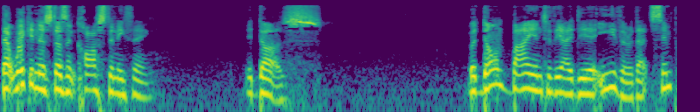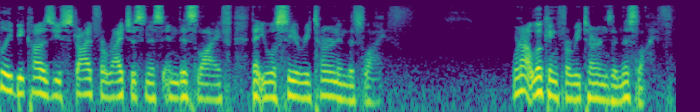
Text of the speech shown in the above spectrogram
that wickedness doesn't cost anything. It does. But don't buy into the idea either that simply because you strive for righteousness in this life, that you will see a return in this life. We're not looking for returns in this life.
